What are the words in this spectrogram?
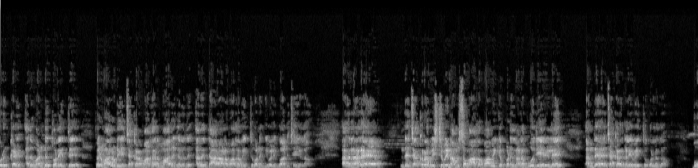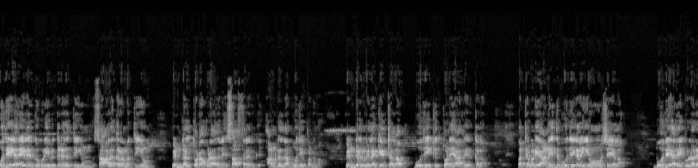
ஒரு கல் அது வண்டு தொலைத்து பெருமாளுடைய சக்கரமாக அது மாறுகிறது. அதை தாராளமாக வைத்து வணங்கி வழிபாடு செய்யலாம். அதனால் இந்த சக்கரம் விஷ்ணுவின் அம்சமாக பாவிக்கப்படுறதுனால பூஜை அறையிலே அந்த சக்கரங்களை வைத்து கொள்ளலாம். பூஜை அறையில் இருக்கக்கூடிய விக்கிரகத்தையும் சாலக்கிரமத்தையும் பெண்கள் தொடக்கூடாதுன்னு சாஸ்திரம் இருக்குது ஆண்கள் தான் பூஜை பண்ணணும். பெண்கள் விளக்கேற்றலாம் பூஜைக்கு துணையாக இருக்கலாம். மற்றபடி அனைத்து பூஜைகளையும் செய்யலாம். பூஜை அறைக்குள்ளர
